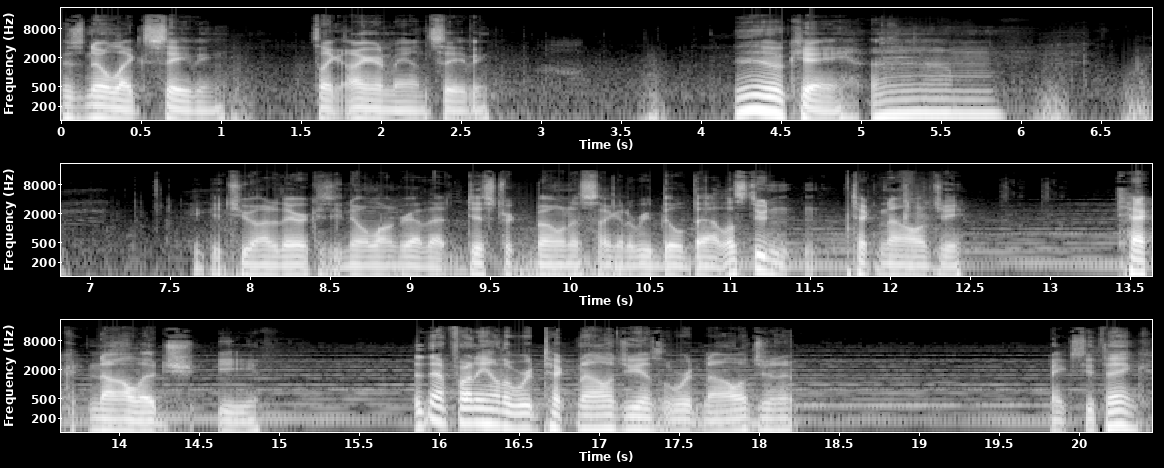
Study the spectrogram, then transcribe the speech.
there's no like saving. It's like Iron Man saving. Okay. Um. Get you out of there because you no longer have that district bonus. I got to rebuild that. Let's do technology. Tech knowledge E. Isn't that funny how the word technology has the word knowledge in it? Makes you think.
